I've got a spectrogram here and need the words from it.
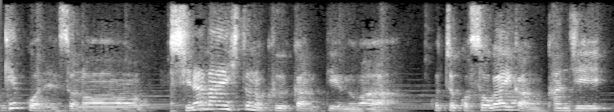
結構ね、その、知らない人の空間っていうのは、こっちょっとこう疎外感を感じ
